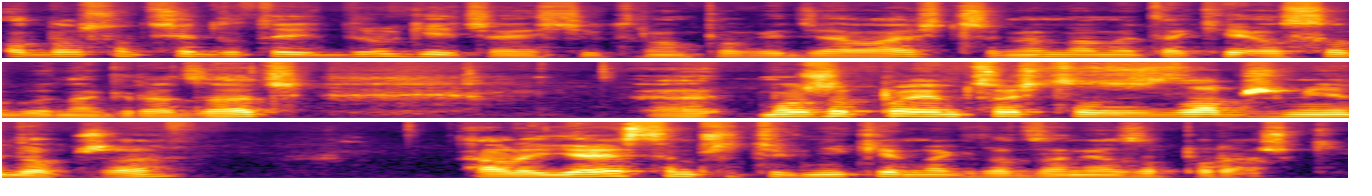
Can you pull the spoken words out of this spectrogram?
odnosząc się do tej drugiej części, którą powiedziałaś, czy my mamy takie osoby nagradzać, e, może powiem coś, co zabrzmi dobrze, ale ja jestem przeciwnikiem nagradzania za porażki.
